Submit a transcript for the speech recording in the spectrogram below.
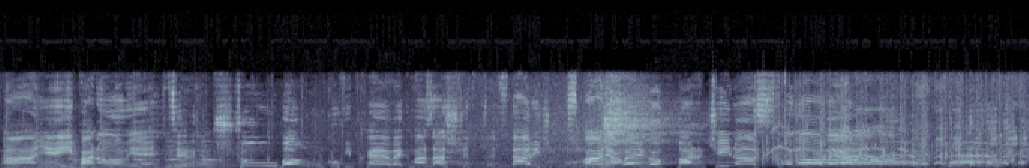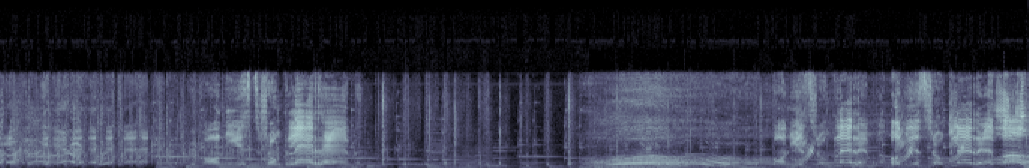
Panie i panowie, cyrk pszczół, bąków i pchełek ma zaszczyt przedstawić wspaniałego Marcina Stodowę! On jest żonglerem. On jest żonglerem. On jest żonglerem. O!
